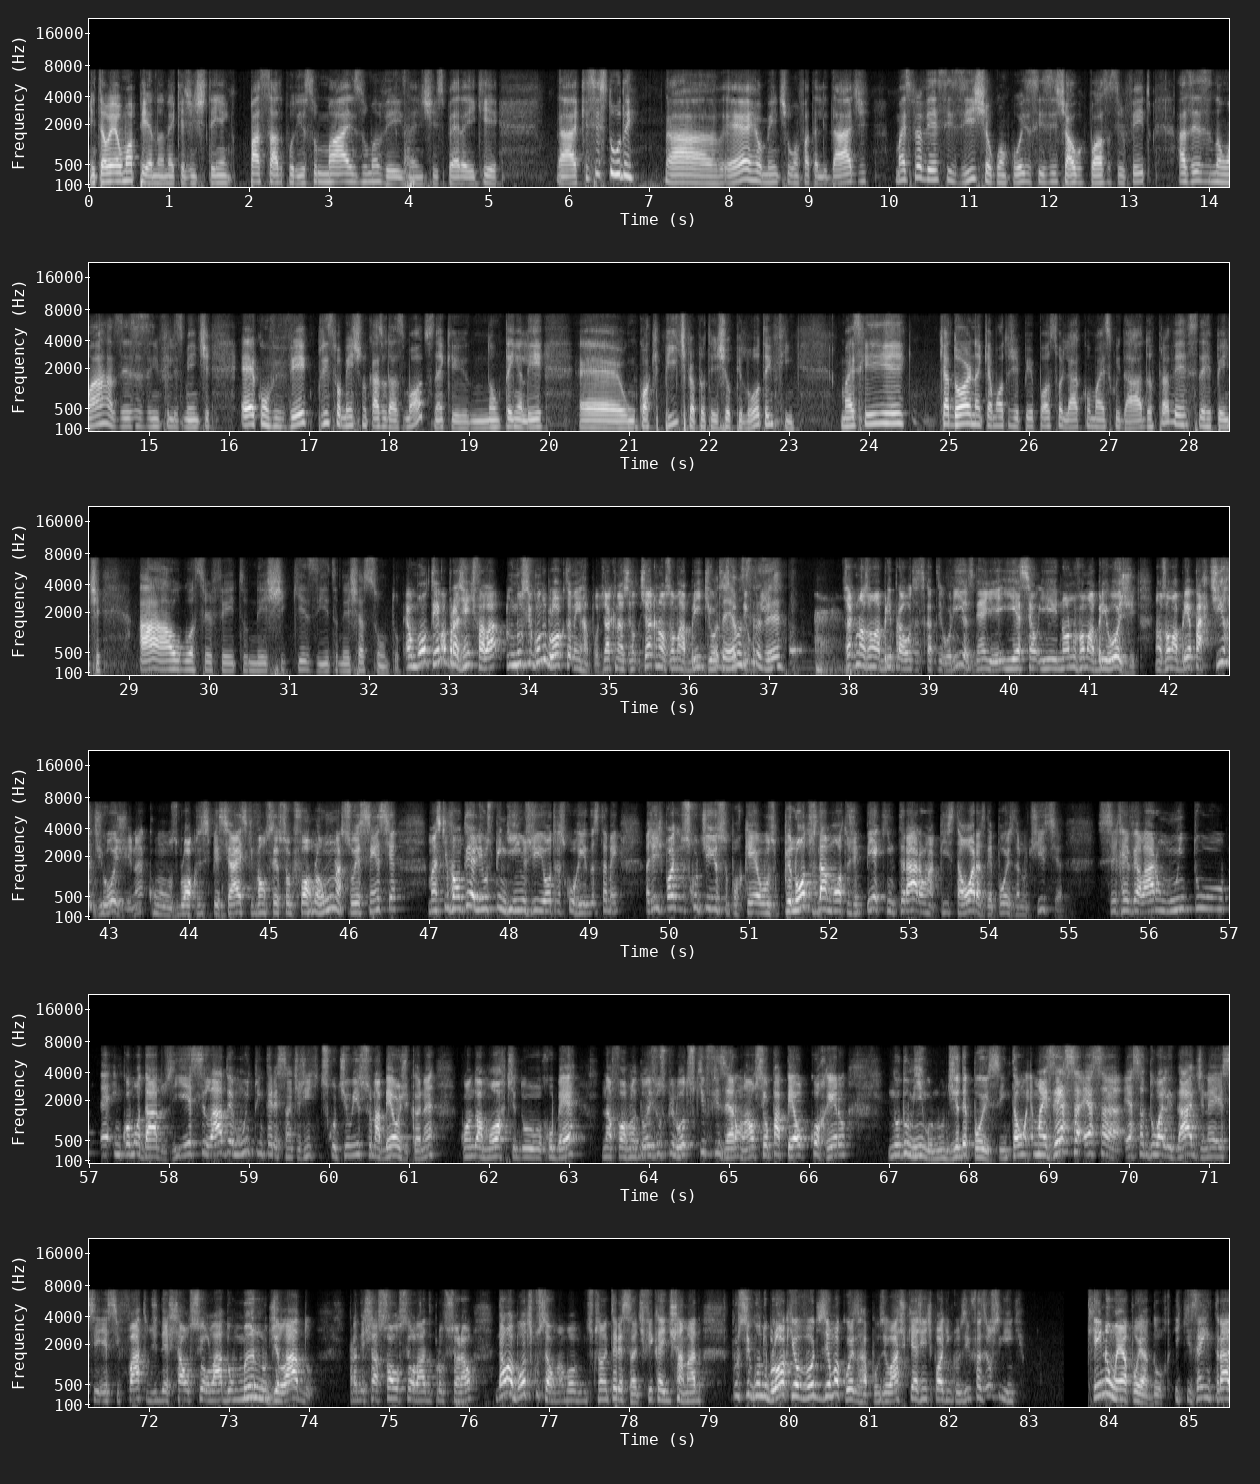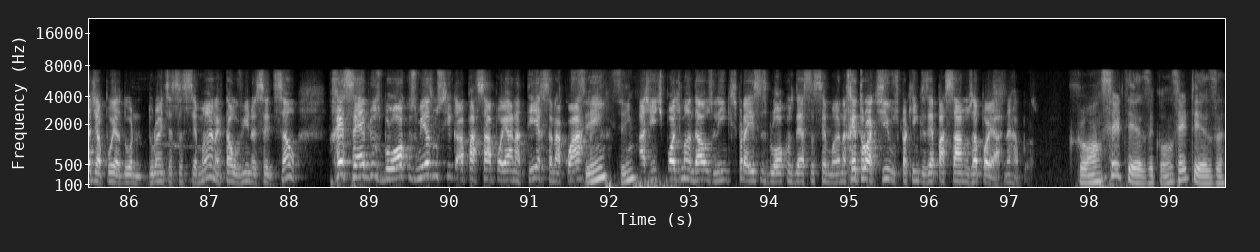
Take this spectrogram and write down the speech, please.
Então é uma pena, né? Que a gente tenha passado por isso mais uma vez, né? A gente espera aí que, ah, que se estudem. Ah, é realmente uma fatalidade mas para ver se existe alguma coisa, se existe algo que possa ser feito. Às vezes não há, às vezes, infelizmente, é conviver, principalmente no caso das motos, né, que não tem ali é, um cockpit para proteger o piloto, enfim. Mas que, que adorna que a MotoGP possa olhar com mais cuidado para ver se de repente há algo a ser feito neste quesito, neste assunto. É um bom tema para a gente falar no segundo bloco também, Raposo, já que nós, já que nós vamos abrir de outras Podemos categorias. Trazer já que nós vamos abrir para outras categorias, né? E, e, esse, é e, nós não vamos abrir hoje, nós vamos abrir a partir de hoje, né? Com os blocos especiais que vão ser sobre Fórmula 1 na sua essência, mas que vão ter ali os pinguinhos de outras corridas também. A gente pode discutir isso, porque os pilotos da MotoGP que entraram na pista horas depois da notícia se revelaram muito é, incomodados. E esse lado é muito interessante. A gente discutiu isso na Bélgica, né? Quando a morte do Roubaix na Fórmula 2 e os pilotos que fizeram lá o seu papel correram no domingo, no dia depois. Então, mas essa essa essa dualidade, né, esse esse fato de deixar o seu lado humano de lado para deixar só o seu lado profissional, dá uma boa discussão, uma discussão interessante. Fica aí de chamado para o segundo bloco e eu vou dizer uma coisa, Raposo. Eu acho que a gente pode inclusive fazer o seguinte: quem não é apoiador e quiser entrar de apoiador durante essa semana, que está ouvindo essa edição, recebe os blocos, mesmo se passar a apoiar na terça, na quarta. Sim, sim. A gente pode mandar os links para esses blocos dessa semana, retroativos, para quem quiser passar a nos apoiar, né, Raposo? Com certeza, com certeza.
